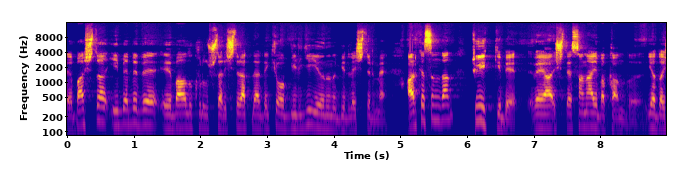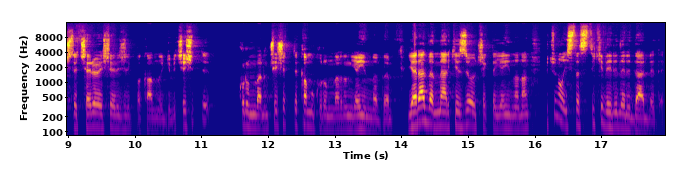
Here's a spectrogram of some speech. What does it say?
e, başta İBB ve e, bağlı kuruluşlar, iştiraklerdeki o bilgi yığınını birleştirme, arkasından TÜİK gibi veya işte Sanayi Bakanlığı ya da işte Çevre ve Şehircilik Bakanlığı gibi çeşitli kurumların, çeşitli kamu kurumlarının yayınladığı, yerel ve merkezi ölçekte yayınlanan bütün o istatistik verileri derledi.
